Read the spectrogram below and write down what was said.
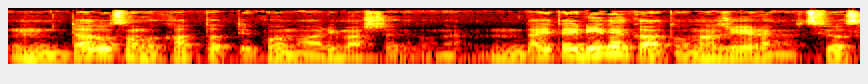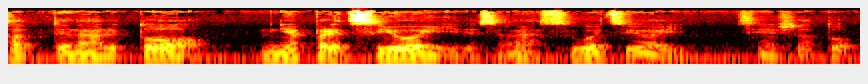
うん、ダドソンが勝ったっていう声もありましたけどね。うん、大体リネカーと同じぐらいの強さってなると、やっぱり強いですよねすごい強い選手だと、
